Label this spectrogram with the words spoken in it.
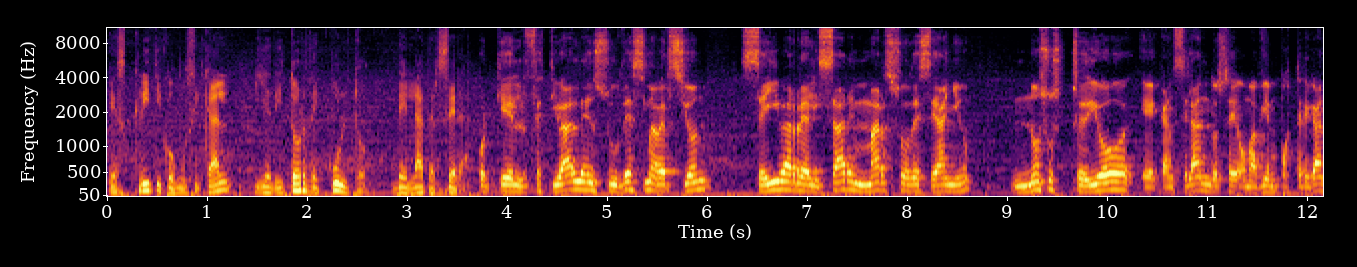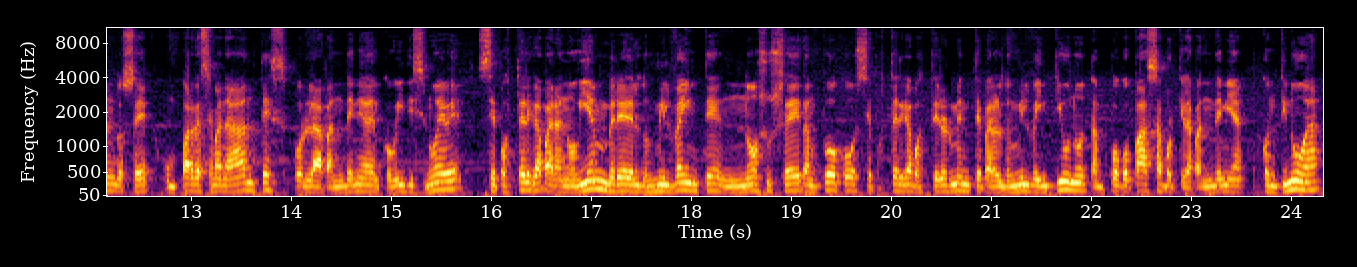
es crítico musical y editor de culto de La Tercera. Porque el festival en su décima versión se iba a realizar en marzo de ese año no sucedió eh, cancelándose o más bien postergándose un par de semanas antes por la pandemia del COVID-19. Se posterga para noviembre del 2020, no sucede tampoco. Se posterga posteriormente para el 2021, tampoco pasa porque la pandemia continúa.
